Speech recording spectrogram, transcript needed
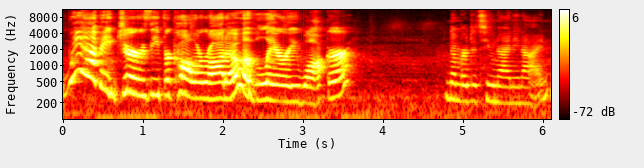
We have a jersey for Colorado of Larry Walker. Number to 299.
